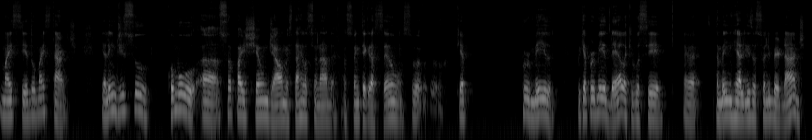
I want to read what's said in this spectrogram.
mais cedo ou mais tarde. E além disso, como a sua paixão de alma está relacionada à sua integração, à sua, que é por meio, porque é por meio dela que você é, também realiza a sua liberdade,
